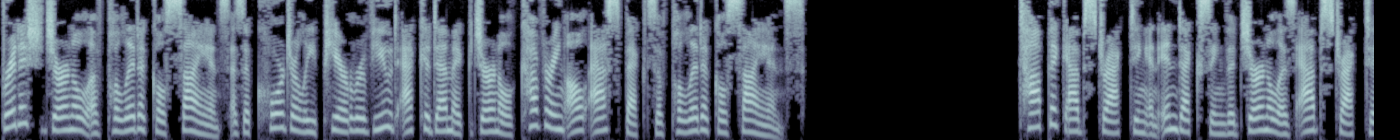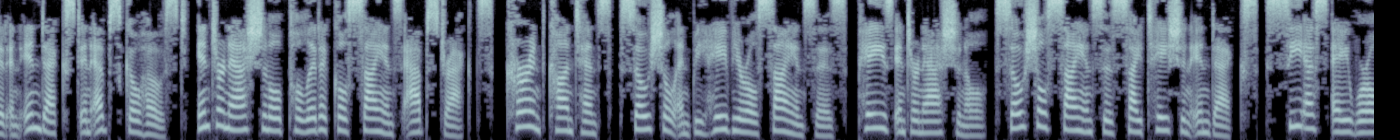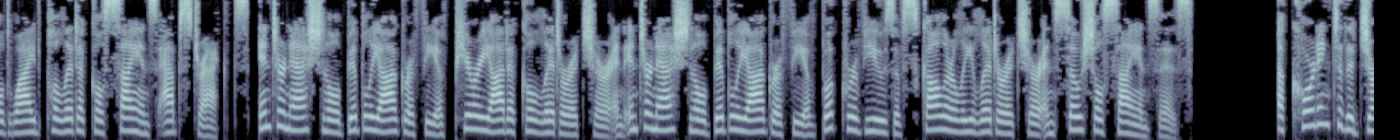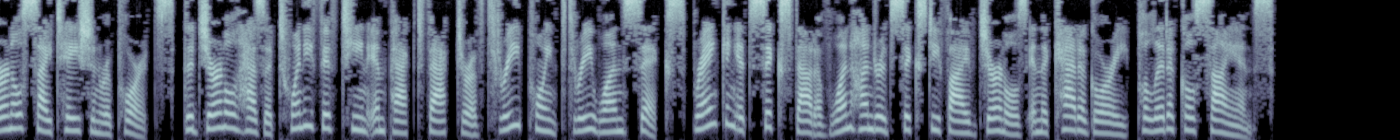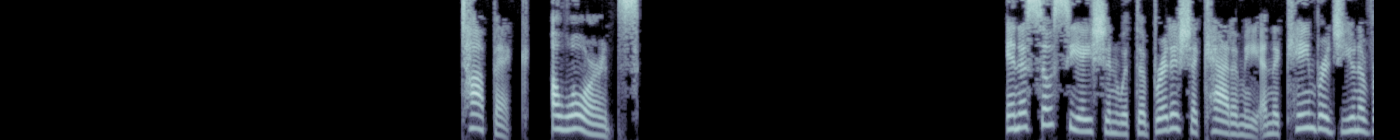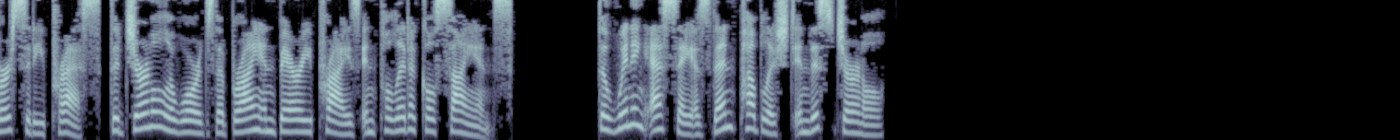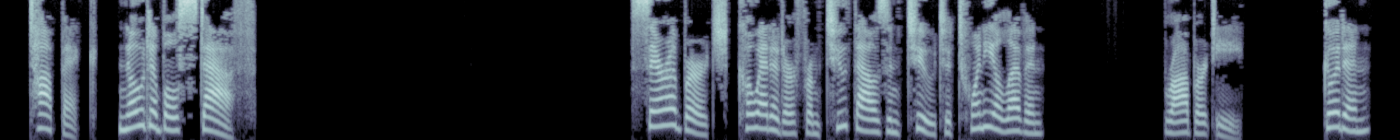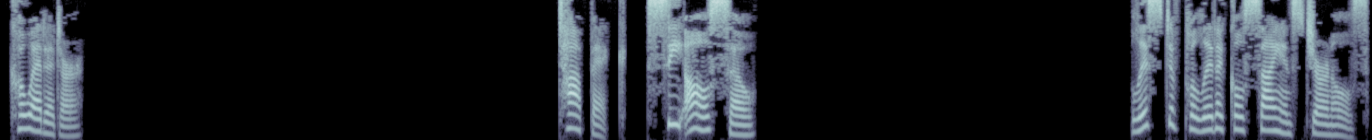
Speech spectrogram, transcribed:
British Journal of Political Science is a quarterly peer-reviewed academic journal covering all aspects of political science. Topic abstracting and indexing The journal is abstracted and indexed in EBSCOhost, International Political Science Abstracts, Current Contents, Social and Behavioral Sciences, PAIS International, Social Sciences Citation Index, CSA Worldwide Political Science Abstracts, International Bibliography of Periodical Literature and International Bibliography of Book Reviews of Scholarly Literature and Social Sciences. According to the journal Citation Reports, the journal has a 2015 impact factor of 3.316, ranking it sixth out of 165 journals in the category Political Science. Topic: Awards In association with the British Academy and the Cambridge University Press, the journal awards the Brian Barry Prize in Political Science. The winning essay is then published in this journal. Topic. Notable staff Sarah Birch, co-editor from 2002 to 2011 Robert E. Goodin, co-editor. Topic. See also List of political science journals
